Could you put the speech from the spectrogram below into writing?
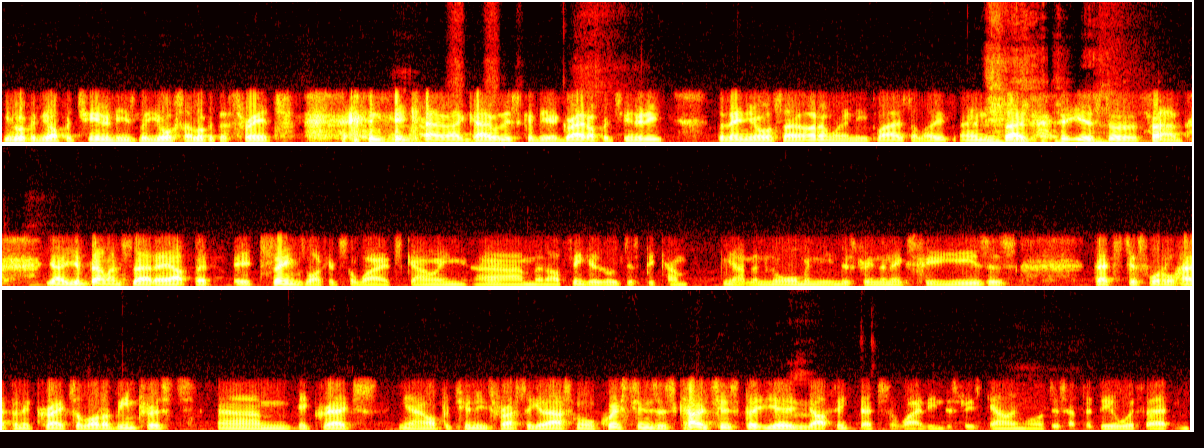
you look at the opportunities, but you also look at the threats, and you go, okay, well, this could be a great opportunity, but then you also, I don't want any players to leave, and so you sort of, um, you know, you balance that out. But it seems like it's the way it's going, um, and I think it'll just become, you know, the norm in the industry in the next few years. Is that's just what will happen. It creates a lot of interest. Um, it creates, you know, opportunities for us to get asked more questions as coaches. But yeah, mm. I think that's the way the industry's going. We'll just have to deal with that. And,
